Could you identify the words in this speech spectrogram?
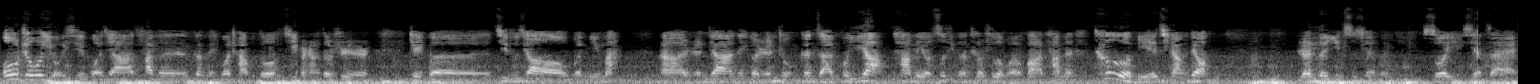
欧洲有一些国家，他们跟美国差不多，基本上都是这个基督教文明嘛。啊，人家那个人种跟咱不一样，他们有自己的特殊的文化，他们特别强调人的隐私权问题。所以现在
